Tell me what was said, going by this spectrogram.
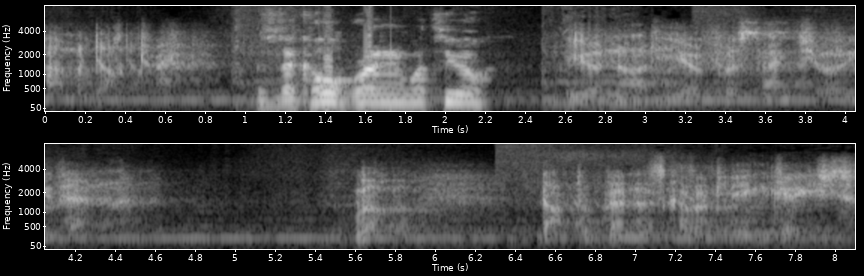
I'm a doctor. Is Nicole Brennan with you? You're not here for sanctuary then. Well, Dr. Brennan's currently engaged.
